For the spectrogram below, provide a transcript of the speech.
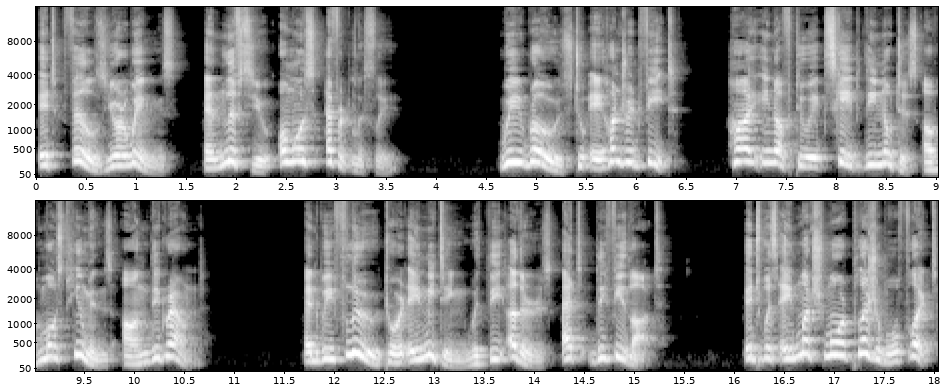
It fills your wings and lifts you almost effortlessly. We rose to a hundred feet, high enough to escape the notice of most humans on the ground. And we flew toward a meeting with the others at the feedlot. It was a much more pleasurable flight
